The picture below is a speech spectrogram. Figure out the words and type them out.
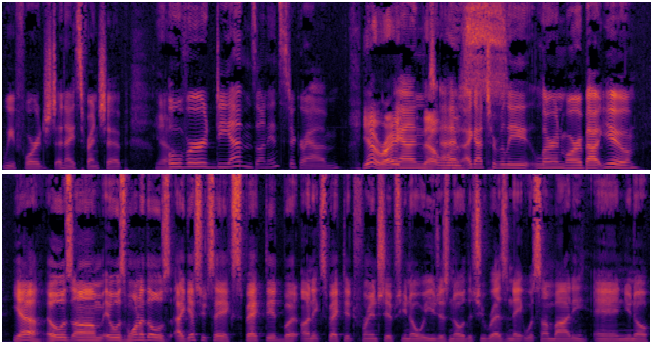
we forged a nice friendship Yeah, over DMs on Instagram, yeah, right. and that was I got to really learn more about you. Yeah, it was um it was one of those I guess you'd say expected but unexpected friendships, you know, where you just know that you resonate with somebody and you know,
